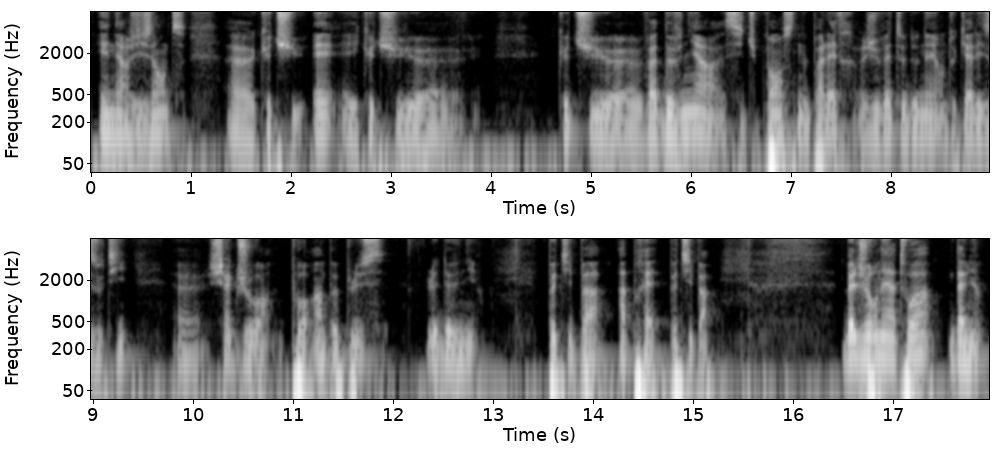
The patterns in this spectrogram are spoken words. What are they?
énergisante euh, que tu es et que tu, que tu vas devenir si tu penses ne pas l'être. Je vais te donner en tout cas les outils chaque jour pour un peu plus le devenir petit pas après petit pas. Belle journée à toi, Damien.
